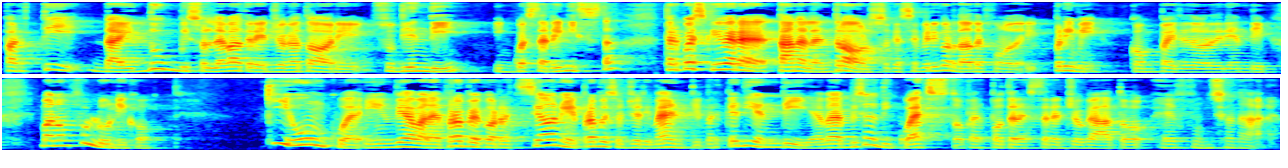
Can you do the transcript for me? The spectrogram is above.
partì dai dubbi sollevati dai giocatori su D&D in questa rivista per poi scrivere Tunnel and Trolls, che se vi ricordate fu uno dei primi competitor di D&D, ma non fu l'unico. Chiunque inviava le proprie correzioni e i propri suggerimenti, perché DD aveva bisogno di questo per poter essere giocato e funzionare.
